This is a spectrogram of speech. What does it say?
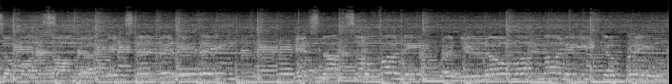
someone's opera instead of anything. It's not so funny when you know what money can bring.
